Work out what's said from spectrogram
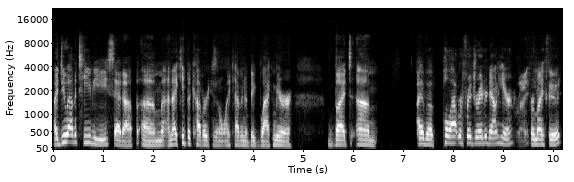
I do have a TV set up, um, and I keep it covered because I don't like having a big black mirror. But um, I have a pull-out refrigerator down here Right. for my food.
